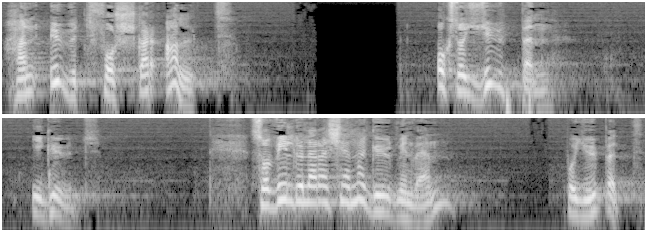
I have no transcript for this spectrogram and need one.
han utforskar allt. Också djupen i Gud. Så vill du lära känna Gud, min vän, på djupet,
